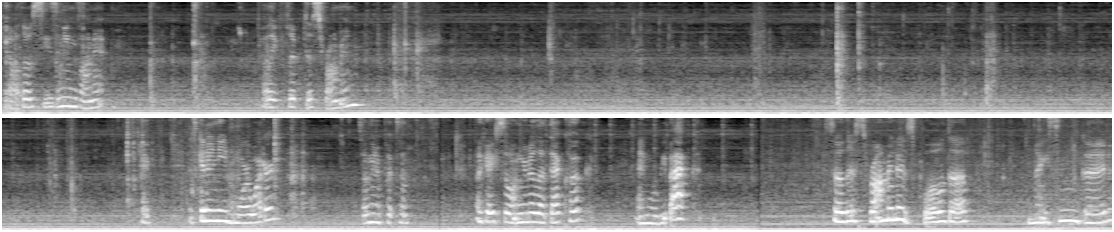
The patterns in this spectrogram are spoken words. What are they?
Get all those seasonings on it. Probably flip this ramen. Okay, it's gonna need more water, so I'm gonna put some. Okay, so I'm gonna let that cook and we'll be back. So this ramen is boiled up nice and good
